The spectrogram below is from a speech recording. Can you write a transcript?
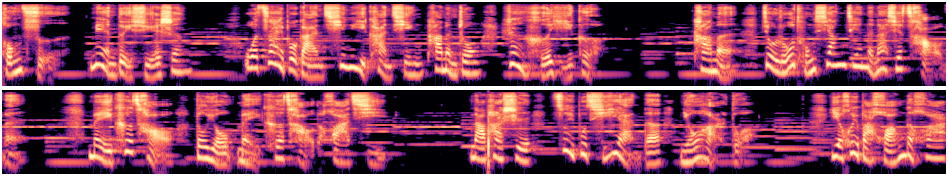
从此，面对学生，我再不敢轻易看清他们中任何一个。他们就如同乡间的那些草们，每棵草都有每棵草的花期。哪怕是最不起眼的牛耳朵，也会把黄的花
